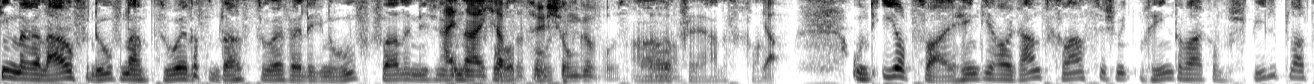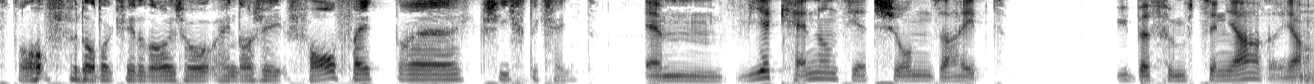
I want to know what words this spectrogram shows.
in einer laufenden Aufnahme zu, dass ihm das zufällig noch aufgefallen ist. Nein, nein, ich habe es natürlich schon gewusst. Ah, Also, okay, alles klar. Ja. Und ihr zwei, habt ihr euch ganz klassisch mit dem Kinderwagen auf dem Spielplatz getroffen oder kennt ihr euch schon, habt ihr schon Vorväter-Geschichten kennt? Ähm, wir kennen uns jetzt schon seit über 15 Jahre, ja.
